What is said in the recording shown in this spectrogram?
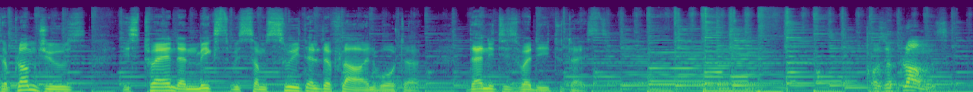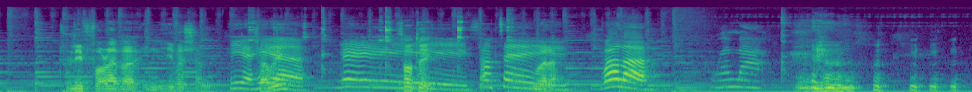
The plum juice is strained and mixed with some sweet elderflower and water. Then it is ready to taste. For the plums, to live forever in Evesham. Here, Shall here. We? Yay! Santé. Santé. Voilà. Voila. Voila.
